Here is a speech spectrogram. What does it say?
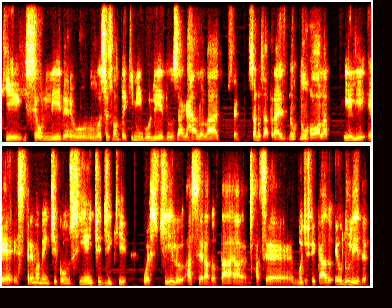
que seu líder, vocês vão ter que me engolir do Zagallo lá, uns anos atrás. Não, não rola. Ele é extremamente consciente de que o estilo a ser adotado, a ser modificado é o do líder,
